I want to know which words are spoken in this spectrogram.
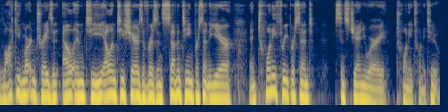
Lockheed Martin trades at LMT. LMT shares have risen 17% a year and 23% since January 2022.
